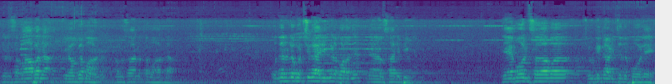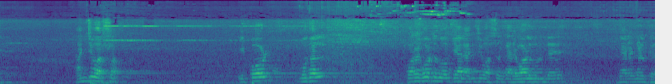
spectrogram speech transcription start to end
ഇതൊരു സമാപന യോഗമാണ്. അവസാനത്തെ വാർഡ. ഒന്ന് രണ്ട് കൊച്ചു കാര്യങ്ങൾ പറഞ്ഞ് ഞാൻ അവസാനിപ്പിക്കാം. ജയമോഹൻ സഹാബ് ചൂണ്ടിക്കാണിച്ചതുപോലെ അഞ്ച് വർഷം ഇപ്പോൾ മുതൽ പുറകോട്ട് നോക്കിയാൽ അഞ്ച് വർഷം കരവാളുകളുടെ ജനങ്ങൾക്ക്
